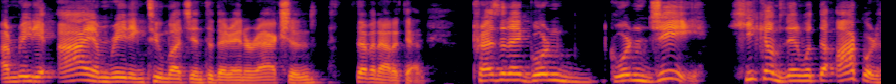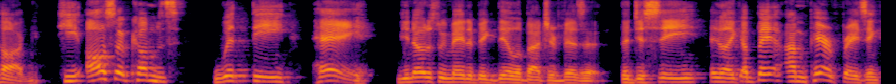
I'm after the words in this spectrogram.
I'm reading, I am reading too much into their interaction. Seven out of 10. President Gordon Gordon Gee. He comes in with the awkward hug. He also comes with the hey, you notice we made a big deal about your visit. Did you see? Like, a I'm paraphrasing.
